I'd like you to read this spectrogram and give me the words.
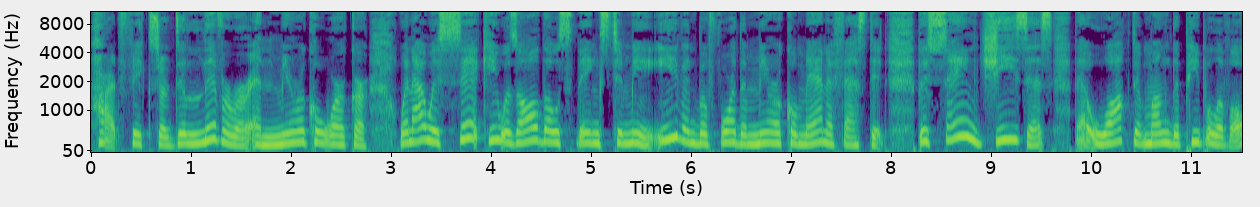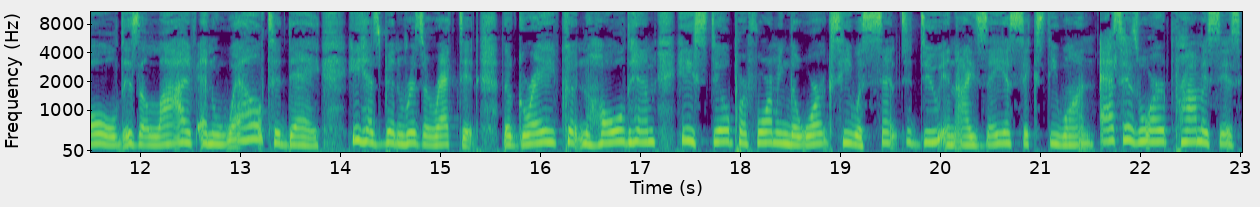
heart fixer, deliverer, and miracle worker. When I was sick, he was all those things to me, even before the miracle manifested. The same Jesus that walked among the people of old is alive and well today. He has been resurrected. The grave couldn't hold him. He's still performing the works he was sent to do in Isaiah 61. As his word promises,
